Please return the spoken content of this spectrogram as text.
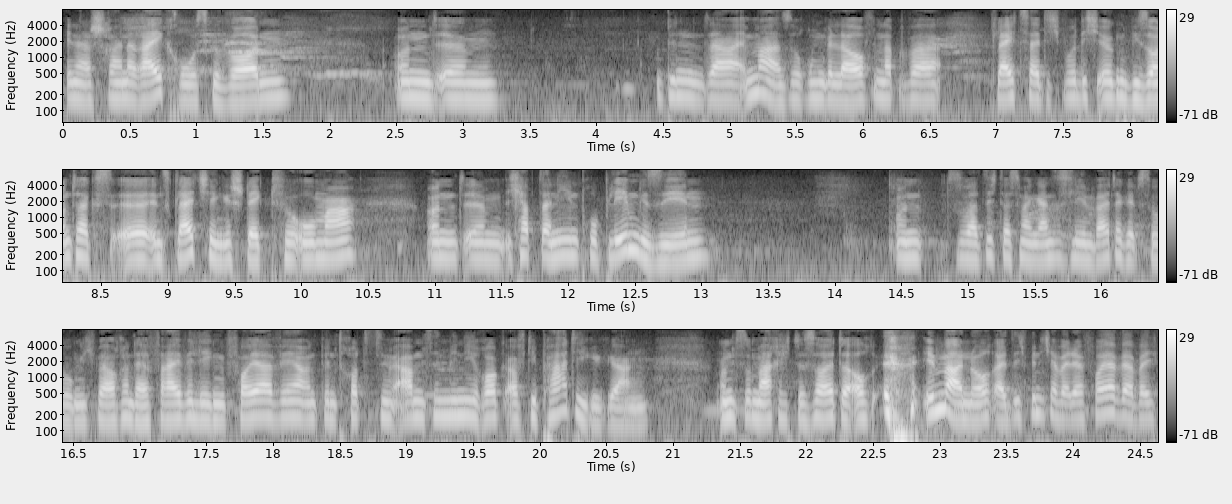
in der Schreinerei groß geworden und ähm, bin da immer so rumgelaufen, habe aber gleichzeitig wurde ich irgendwie sonntags äh, ins Kleidchen gesteckt für Oma und ähm, ich habe da nie ein Problem gesehen. Und so hat sich das mein ganzes Leben weitergezogen. Ich war auch in der Freiwilligen Feuerwehr und bin trotzdem abends im Minirock auf die Party gegangen. Und so mache ich das heute auch immer noch. Also ich bin nicht ja bei der Feuerwehr, aber ich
